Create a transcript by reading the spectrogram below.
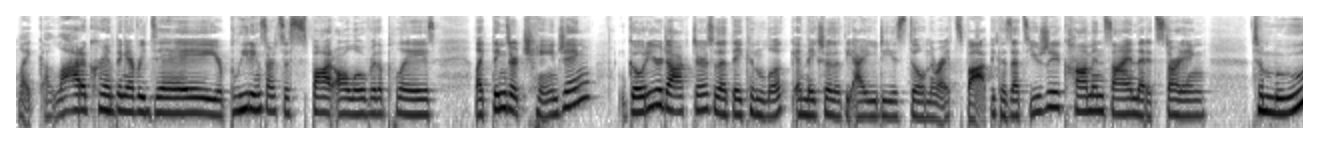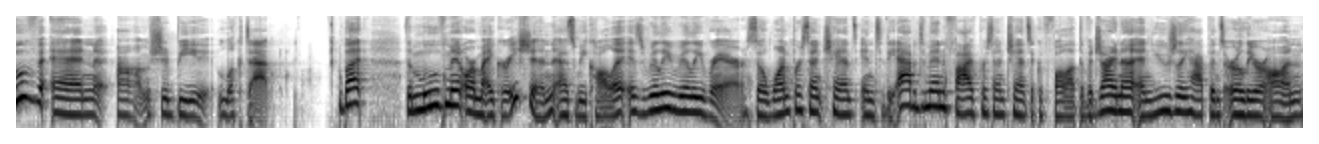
like a lot of cramping every day, your bleeding starts to spot all over the place, like things are changing. Go to your doctor so that they can look and make sure that the IUD is still in the right spot because that's usually a common sign that it's starting to move and um, should be looked at. But the movement or migration, as we call it, is really, really rare. So 1% chance into the abdomen, 5% chance it could fall out the vagina, and usually happens earlier on,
